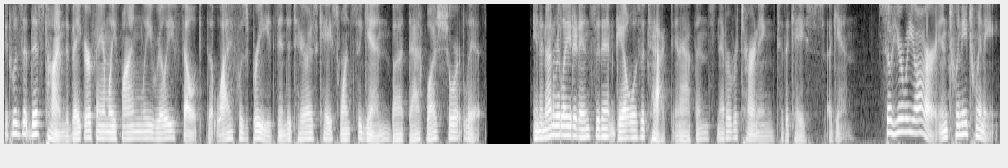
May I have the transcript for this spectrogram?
It was at this time the Baker family finally really felt that life was breathed into Tara's case once again, but that was short lived. In an unrelated incident, Gale was attacked in Athens, never returning to the case again. So here we are in 2020.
